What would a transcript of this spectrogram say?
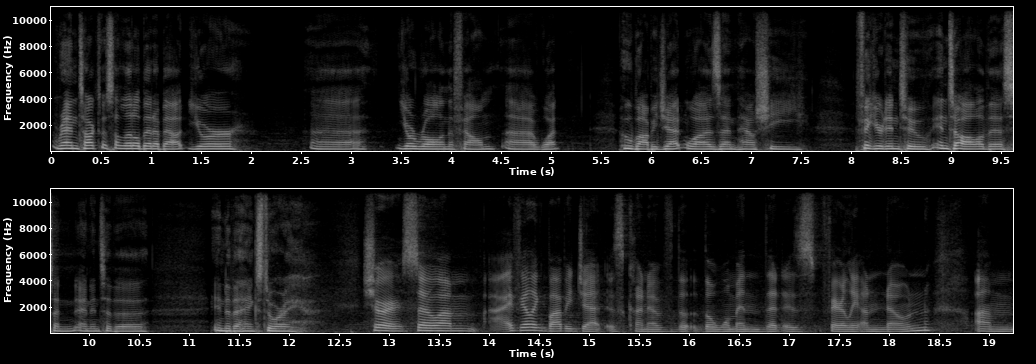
Wrenn, talk to us a little bit about your uh, your role in the film, uh, what who Bobbie Jett was, and how she figured into into all of this and, and into the into the Hank story. Sure. So um, I feel like Bobbie Jett is kind of the, the woman that is fairly unknown, um,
